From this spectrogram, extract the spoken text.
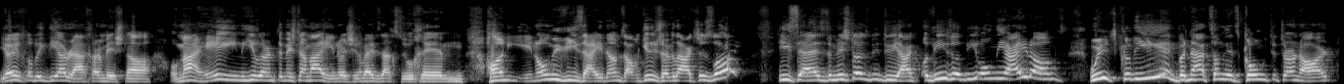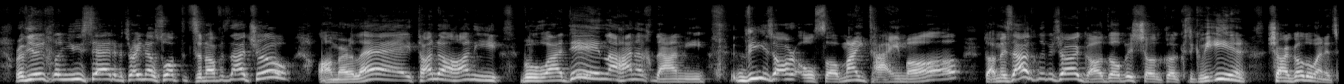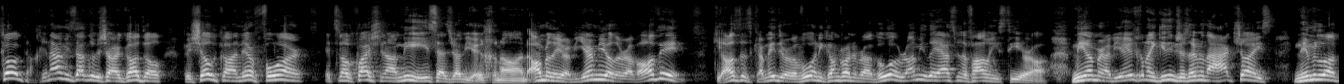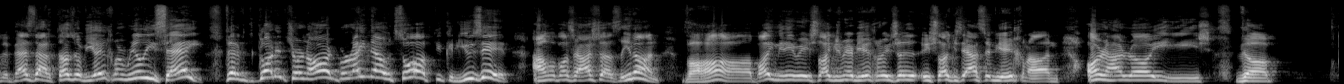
Yoichel big diarach our Mishnah. Or he learned the Mishnah Mahain. Rosh Hashanah Honey, in only these items, I'll give you Shavuot Akshas Loi. He says the Mishnah is Biduyak. Oh, these are the only items which could be eaten, but not something that's going to turn hard. Rav Yochanan, you said if it's right now soft, it's enough. It's not true. Amar le tana hani v'huadin lahanach nami. These are also my timer. Tamizachli b'shar gadol b'shilka because it can be eaten shar gadol when it's cooked. Achinami zachli b'shar gadol b'shilka, and therefore it's no question on me. He says Rav Yochanan. Amar le Rav Yirmiyah or Rav Avin. Ki azaz kamed Rav and he comes from Rav Rami le asked him the following stira. Miyam Rav Yochanan Gidim Shazayim LaHakshais Nimel of the Pesach. Does Rav Yochanan really say that if it's going to turn hard, but right now it's soft, you could use it? Alma Basar Ashta Aslinan. Vaha. By Mini Reish Lakish Rav Yochanan Reish Lakish asked Rav Yochanan. Or Haroish the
